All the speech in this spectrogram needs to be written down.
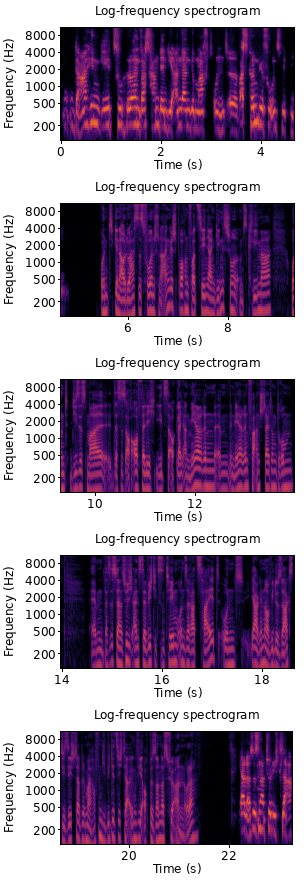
dahin geht zu hören, was haben denn die anderen gemacht und äh, was können wir für uns mitnehmen. Und genau, du hast es vorhin schon angesprochen, vor zehn Jahren ging es schon ums Klima und dieses Mal, das ist auch auffällig, geht es da auch gleich an mehreren, ähm, in mehreren Veranstaltungen drum. Ähm, das ist ja natürlich eines der wichtigsten Themen unserer Zeit und ja, genau, wie du sagst, die Seestadt Bremerhaven, die bietet sich da irgendwie auch besonders für an, oder? Ja, das ist natürlich klar,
